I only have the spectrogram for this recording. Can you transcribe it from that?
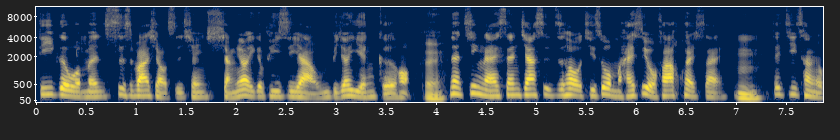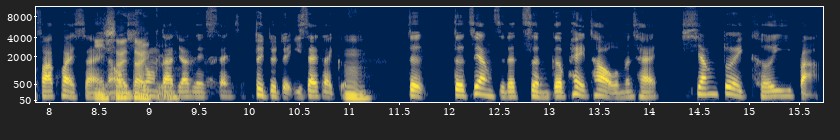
第一个，我们四十八小时前想要一个 PCR，我们比较严格哈。对，那进来三加四之后，其实我们还是有发快筛，嗯在机场有发快筛，然后希望大家在三对对对以筛代隔嗯的的这样子的整个配套，我们才相对可以把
